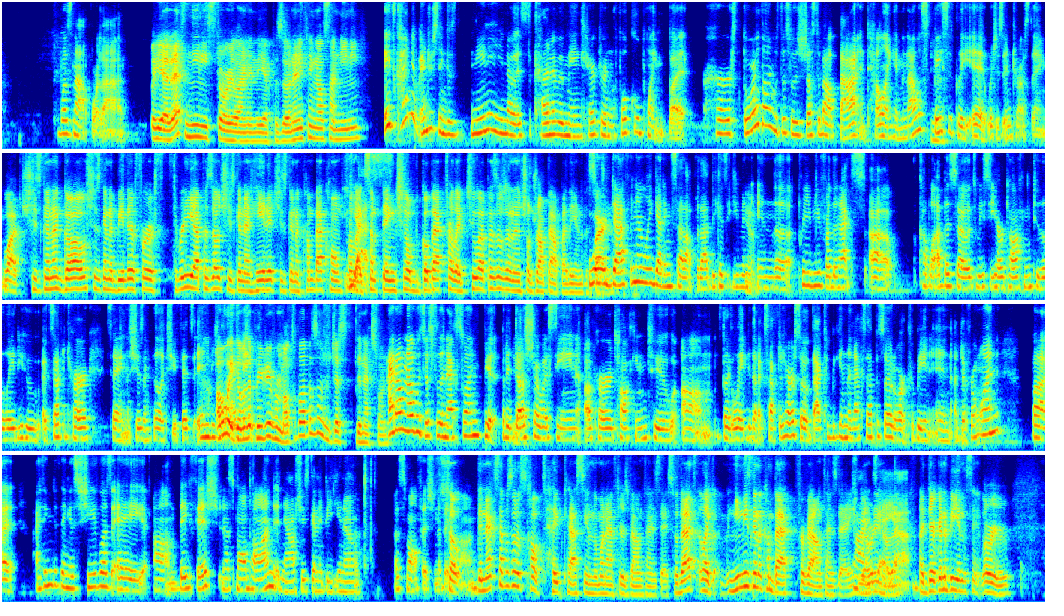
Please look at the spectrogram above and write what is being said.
was not for that. But yeah, that's Nini's storyline in the episode. Anything else on Nini? it's kind of interesting because Nini, you know, is kind of a main character and the focal point, but her storyline with this was just about that and telling him, and that was Yeah. basically it, which is interesting. What? She's gonna go. She's gonna be there for three episodes. She's gonna hate it. She's gonna come back home for like something. She'll go back for like two episodes and then she'll drop out by the end of the season. We're definitely getting set up for that because even Yeah. in the preview for the next uh couple episodes, we see her talking to the lady who accepted her, saying that she doesn't feel like she fits in. because oh wait, I there was a preview for multiple episodes or just the next one? I don't know if it's just for the next one, but, but it Yeah. does show a scene of her talking to um the lady that accepted her. So that could be in the next episode or it could be in, in a different one. But I think the thing is she was a um big fish in a small pond and now she's gonna be, you know, a small fish in a big so pond. the next episode is called typecasting and the one after is valentine's day so that's like nini's gonna come back for valentine's day we Valentine's already know Day, that yeah. like they're gonna be in the same or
